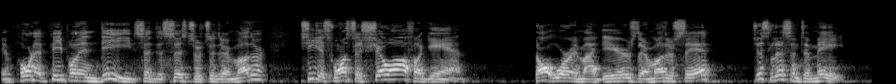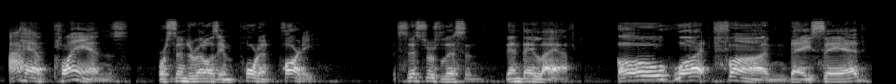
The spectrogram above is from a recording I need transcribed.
Important people indeed, said the sister to their mother. She just wants to show off again. Don't worry, my dears, their mother said. Just listen to me. I have plans for Cinderella's important party. The sisters listened. Then they laughed. Oh, what fun, they said.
